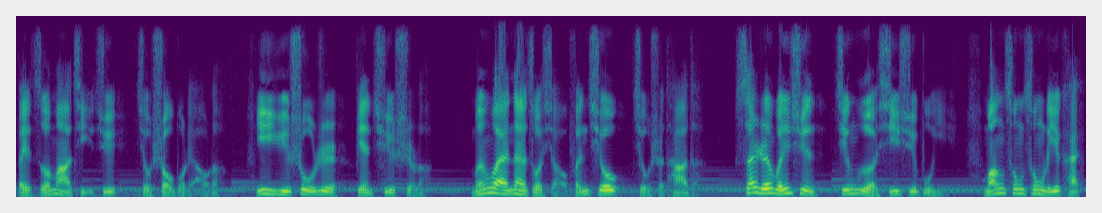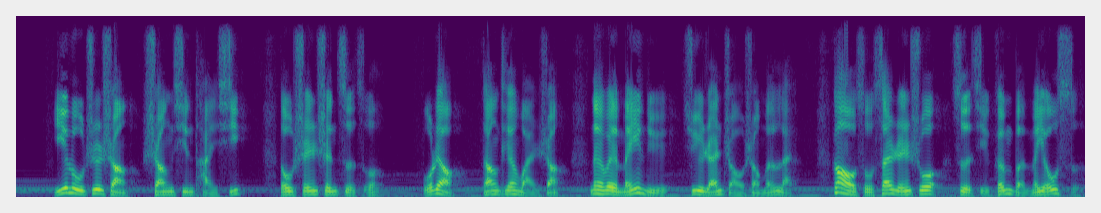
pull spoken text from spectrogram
被责骂几句就受不了了，抑郁数日便去世了。”门外那座小坟丘就是他的。三人闻讯惊愕唏嘘不已，忙匆匆离开。一路之上伤心叹息，都深深自责。不料当天晚上，那位美女居然找上门来，告诉三人说自己根本没有死，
